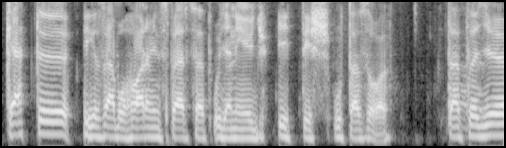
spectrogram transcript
Kettő, igazából 30 percet ugyanígy itt is utazol. Tehát, hogy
